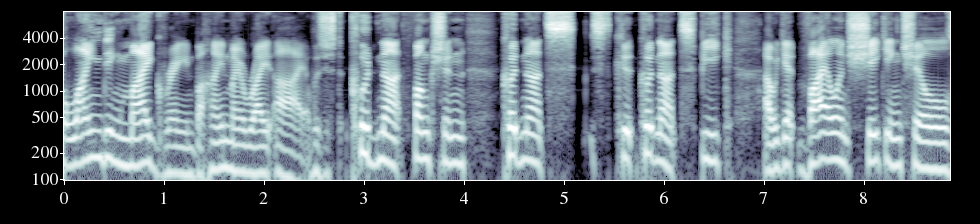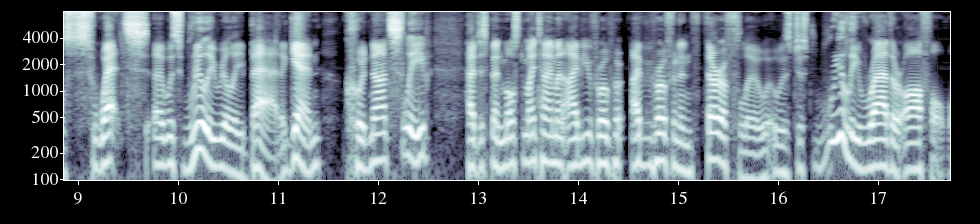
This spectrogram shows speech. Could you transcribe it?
blinding migraine behind my right eye. I was just could not function, could not could not speak. I would get violent shaking chills, sweats. It was really really bad. Again, could not sleep. Had to spend most of my time on ibuprofen, ibuprofen and Theraflu. It was just really rather awful.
